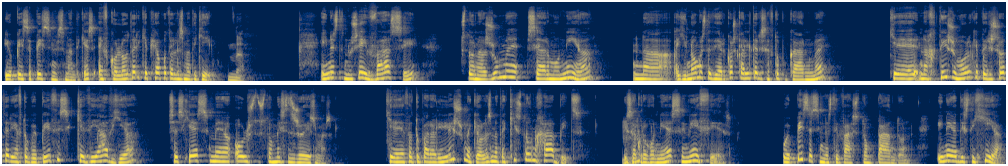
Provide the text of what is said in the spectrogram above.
οι οποίες επίσης είναι σημαντικές, ευκολότερη και πιο αποτελεσματική. Ναι. Είναι στην ουσία η βάση στο να ζούμε σε αρμονία, να γινόμαστε διαρκώς καλύτεροι σε αυτό που κάνουμε και να χτίζουμε όλο και περισσότερη αυτοπεποίθηση και διάβγεια σε σχέση με όλους τους τομείς της ζωής μας. Και θα το παραλληλήσουμε κιόλας με τα keystone habits, τις ακρογωνιαίε συνήθειες, που επίσης είναι στη βάση των πάντων. Είναι η αντιστοιχεία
